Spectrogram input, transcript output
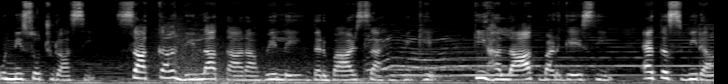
1984 ਸਾਕਾ ਨੀਲਾ ਤਾਰਾ ਵੇਲੇ ਦਰਬਾਰ ਸਾਹਿਬ ਵਿਖੇ ਕੀ ਹਾਲਾਤ ਬਣ ਗਏ ਸੀ, ਇਹ ਤਸਵੀਰਾਂ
